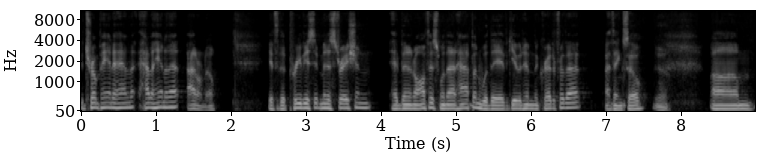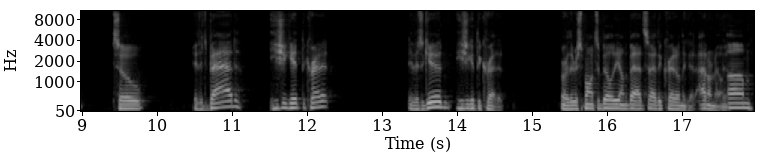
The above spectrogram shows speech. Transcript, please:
Did Trump hand a hand, have a hand in that? I don't know. If the previous administration had been in office when that happened, would they have given him the credit for that? I think so. Yeah, So if it's bad, he should get the credit. If it's good, he should get the credit, or the responsibility on the bad side, the credit on the good. I don't know. Yeah. Um,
